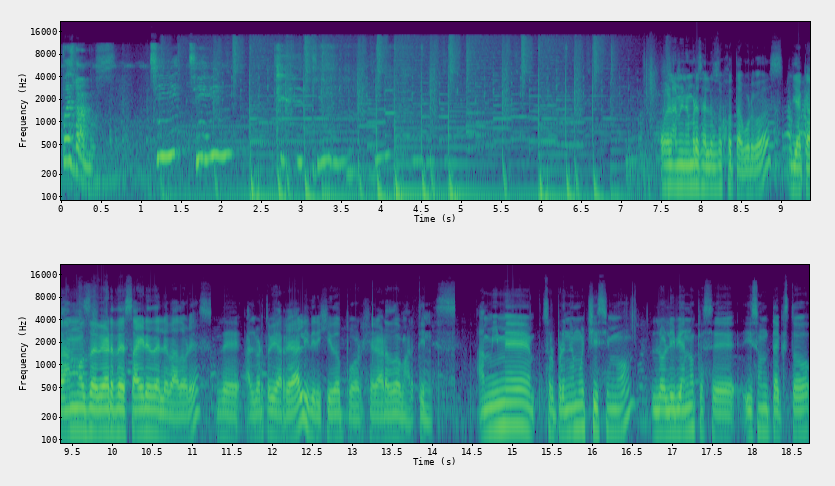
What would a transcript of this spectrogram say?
Pues vamos. Sí, sí, sí, sí. Hola, mi nombre es Alonso J. Burgos y acabamos de ver Desaire de Elevadores de Alberto Villarreal y dirigido por Gerardo Martínez. A mí me sorprendió muchísimo lo liviano que se hizo un texto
